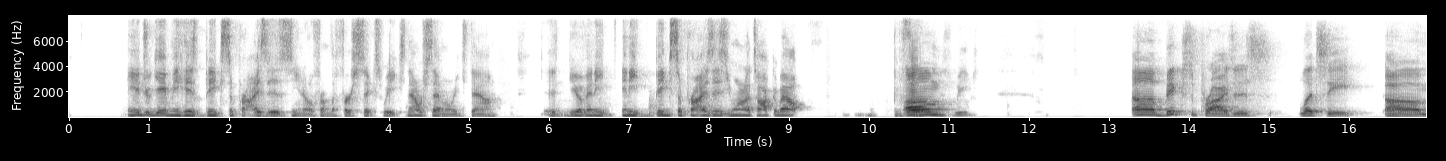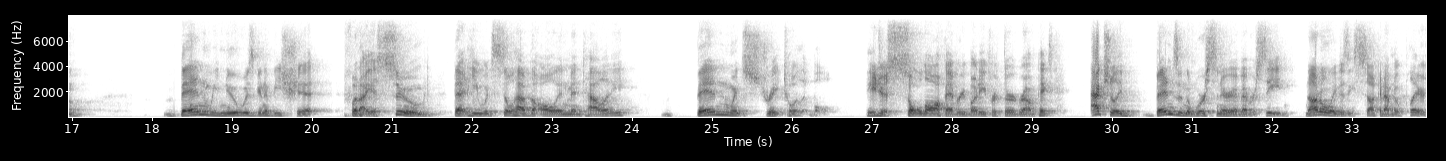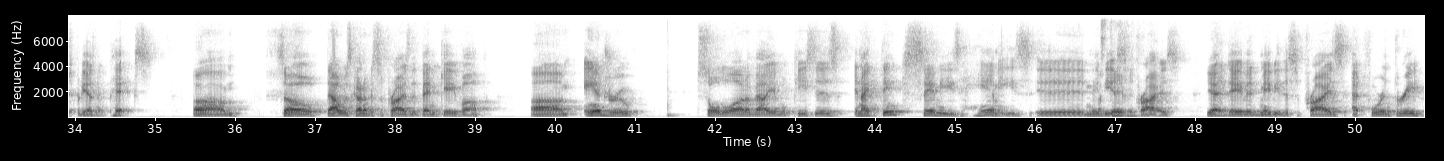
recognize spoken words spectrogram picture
Andrew gave me his big surprises, you know, from the first six weeks. Now we're seven weeks down. Uh, do you have any any big surprises you want to talk about? Um, week. Uh, big surprises. Let's see. Um, Ben, we knew was going to be shit but I assumed that he would still have the all in mentality. Ben went straight toilet bowl. He just sold off everybody for third round picks. Actually, Ben's in the worst scenario I've ever seen. Not only does he suck and have no players, but he has no picks. Um, so that was kind of a surprise that Ben gave up. Um, Andrew sold a lot of valuable pieces, and I think Sammy's hammies is maybe a surprise yeah, David maybe the surprise at four and three.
